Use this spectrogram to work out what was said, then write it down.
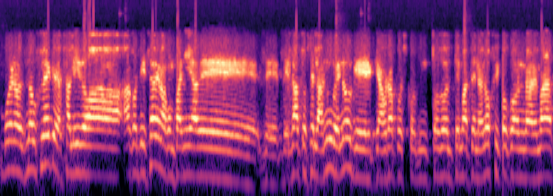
bueno, Snowflake ha salido a, cotizar en la compañía de, datos en la nube, ¿no? Que, que, ahora, pues, con todo el tema tecnológico, con además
